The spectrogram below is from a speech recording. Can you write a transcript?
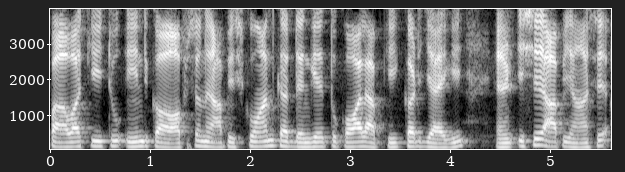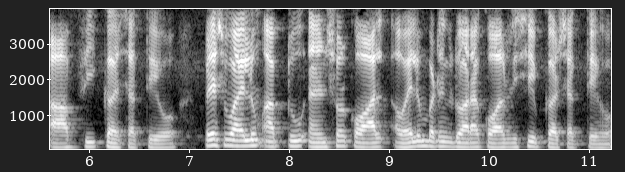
power key to end का ऑप्शन है। आप इसको ऑन कर देंगे तो कॉल आपकी कट जाएगी। एंड इसे आप यहाँ से ऑफ़ भी कर सकते हो। Press volume up to answer call volume button के द्वारा कॉल रिसीव कर सकते हो।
